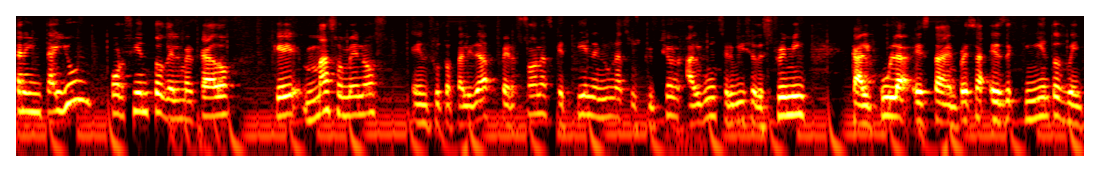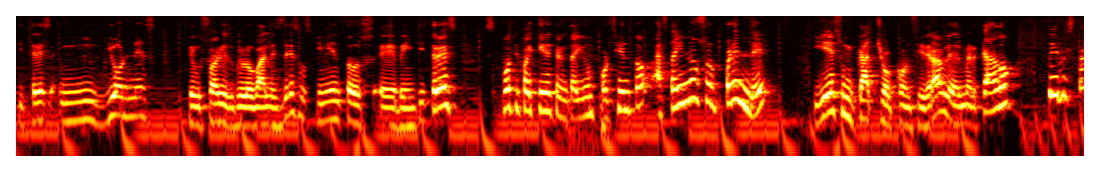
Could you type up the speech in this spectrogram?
31% del mercado, que más o menos en su totalidad personas que tienen una suscripción a algún servicio de streaming, calcula esta empresa, es de 523 millones de usuarios globales. De esos 523, Spotify tiene 31%. Hasta ahí no sorprende y es un cacho considerable del mercado, pero está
